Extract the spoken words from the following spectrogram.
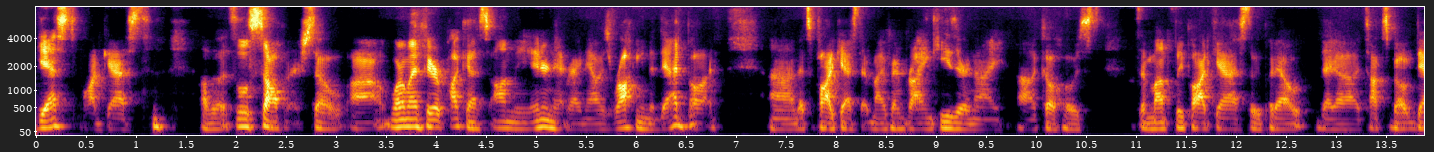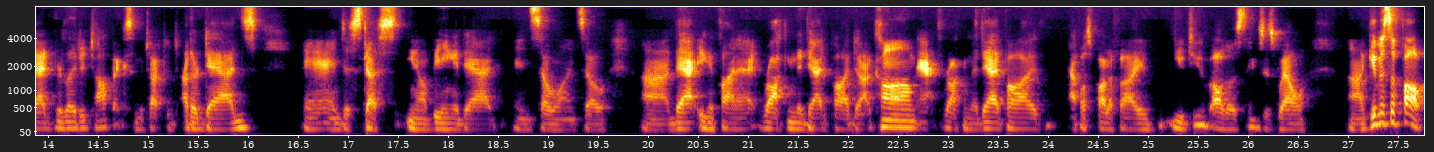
guest podcast, although it's a little selfish. So uh, one of my favorite podcasts on the internet right now is Rocking the Dad Pod. Uh, that's a podcast that my friend Brian Keyser and I uh, co-host. It's a monthly podcast that we put out that uh, talks about dad related topics. And we talk to other dads and discuss, you know, being a dad and so on. So uh, that you can find at rockingthedadpod.com, at rockingthedadpod, Apple, Spotify, YouTube, all those things as well. Uh, give us a follow.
